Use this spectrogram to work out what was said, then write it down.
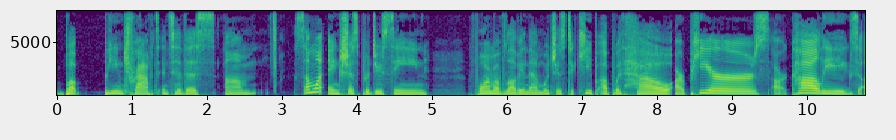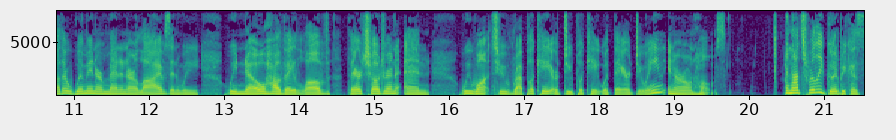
but being trapped into this um, somewhat anxious producing form of loving them, which is to keep up with how our peers, our colleagues, other women or men in our lives, and we we know how they love their children and we want to replicate or duplicate what they are doing in our own homes. And that's really good because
